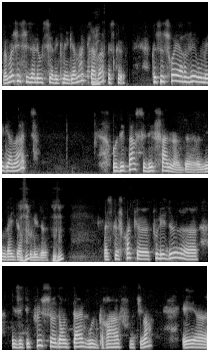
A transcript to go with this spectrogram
Bah, moi, j'y suis allée aussi avec Megamat là-bas parce que que ce soit Hervé ou Megamat, au départ, c'est des fans de, mhm. tous les deux. Mhm. Parce que je crois que tous les deux, euh, ils étaient plus dans le tag ou le graphe, tu vois. Et euh,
